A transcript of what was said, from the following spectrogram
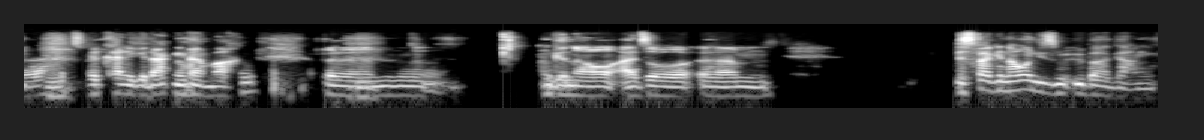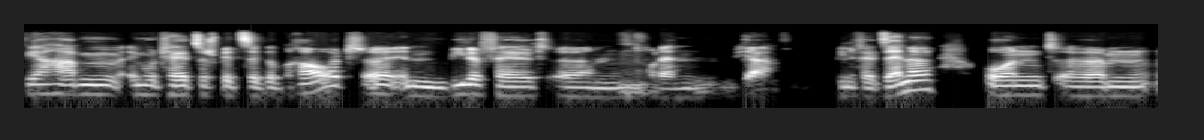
äh, mir keine Gedanken mehr machen. Ähm, Genau, also ähm, das war genau in diesem Übergang. Wir haben im Hotel zur Spitze gebraut äh, in Bielefeld ähm, oder in ja, Bielefeld-Senne und ähm,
